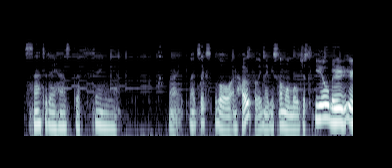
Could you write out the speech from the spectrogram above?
Saturday has the thing. Right, let's explore and hopefully maybe someone will just heal me.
